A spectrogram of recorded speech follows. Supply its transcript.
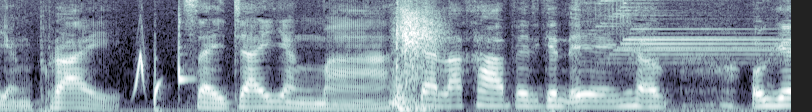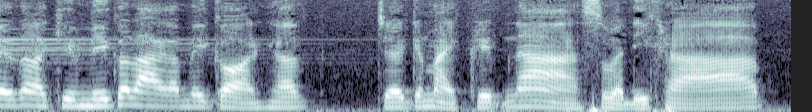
อย่างไพร่ ใส่ใจอย่างหมา แต่ราคาเป็นกันเองครับ โอเคสำหรับคลิปนี้ก็ลากันไปก่อนครับ เจอกันใหม่คลิปหน้า สวัสดีครับ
